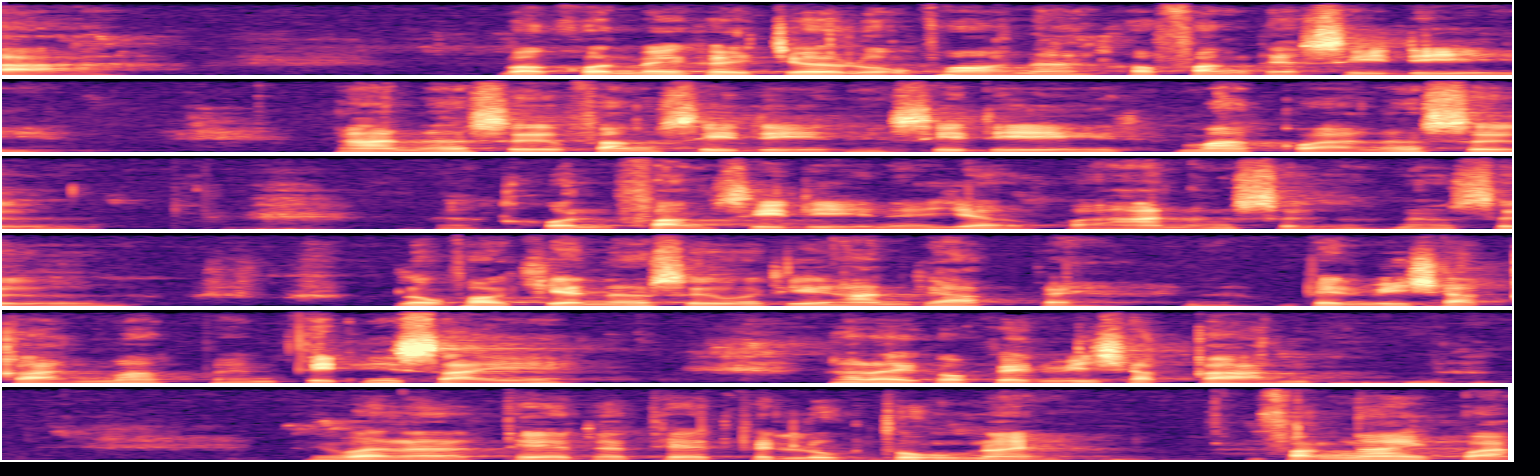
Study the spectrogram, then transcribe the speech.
ตา บางคนไม่เคยเจอหลวงพ่อนะเขาฟังแต่ซีดี อ่านหนังสือฟังซีดีซีดีมากกว่าหนังสือ คนฟังซีดีเนี่ยเยอะกว่าอ่านหนังสือหนังสือหลวงพ่อเขียนหนังสือบางทีอ่านยากไปเป็นวิชาการมากเป็นติดนิสัย อะไรก็เป็นวิชาการเวลาเทศน์นะเทศน์เป็นลูกทุ่งหน่อย ฟังง่ายกว่า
